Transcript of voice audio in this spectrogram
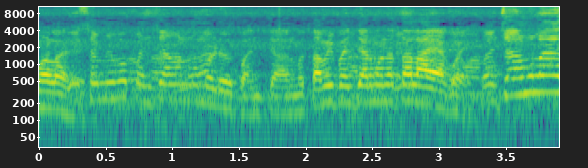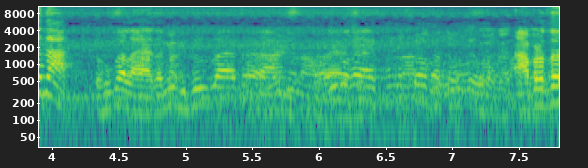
મળે. એ સમયમાં પંચાવનમાં મળ્યો. પંચાવન તમે પંચાવનમાં નતા લાયા કોઈ? પંચાવનમાં લાયા તો? શું કા લાયા તમે કીધું લાયા હતા હતા આપણે તો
